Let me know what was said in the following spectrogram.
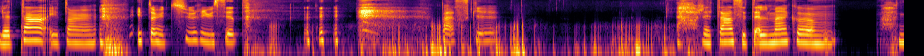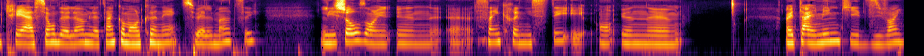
Le temps est un est un tu réussite. Parce que ah, le temps, c'est tellement comme une création de l'homme, le temps comme on le connaît actuellement, tu sais. Les choses ont une, euh, synchronicité et ont une, euh, un timing qui est divin.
